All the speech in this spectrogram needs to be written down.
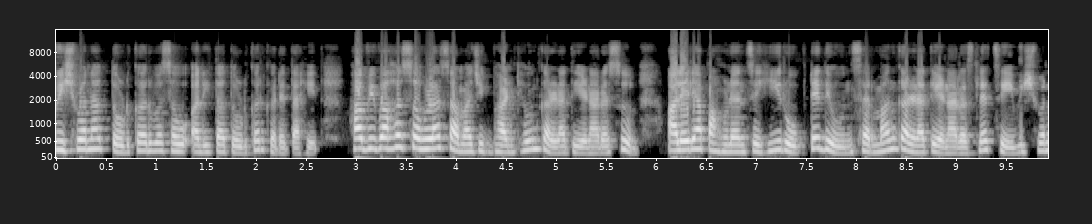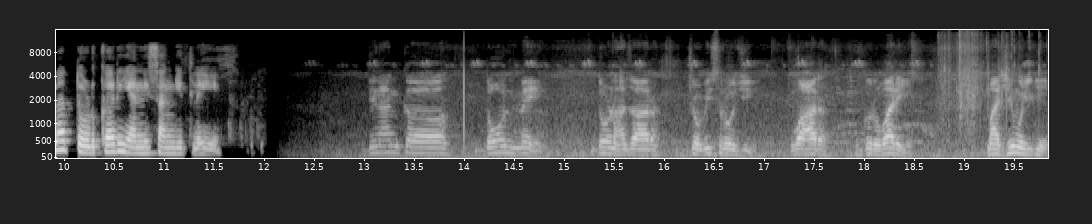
विश्वनाथ तोडकर व सौ अनिता तोडकर करत आहेत. हा विवाह सोहळा सामाजिक भान ठेवून करण्यात येणार असून आलेल्या पाहुण्यांचेही रोपटे देऊन सन्मान करण्यात येणार असल्याचे विश्वनाथ तोडकर यांनी सांगितले. दिनांक दोन मे दोन हजार चोवीस रोजी वार गुरुवारी माझी मुलगी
